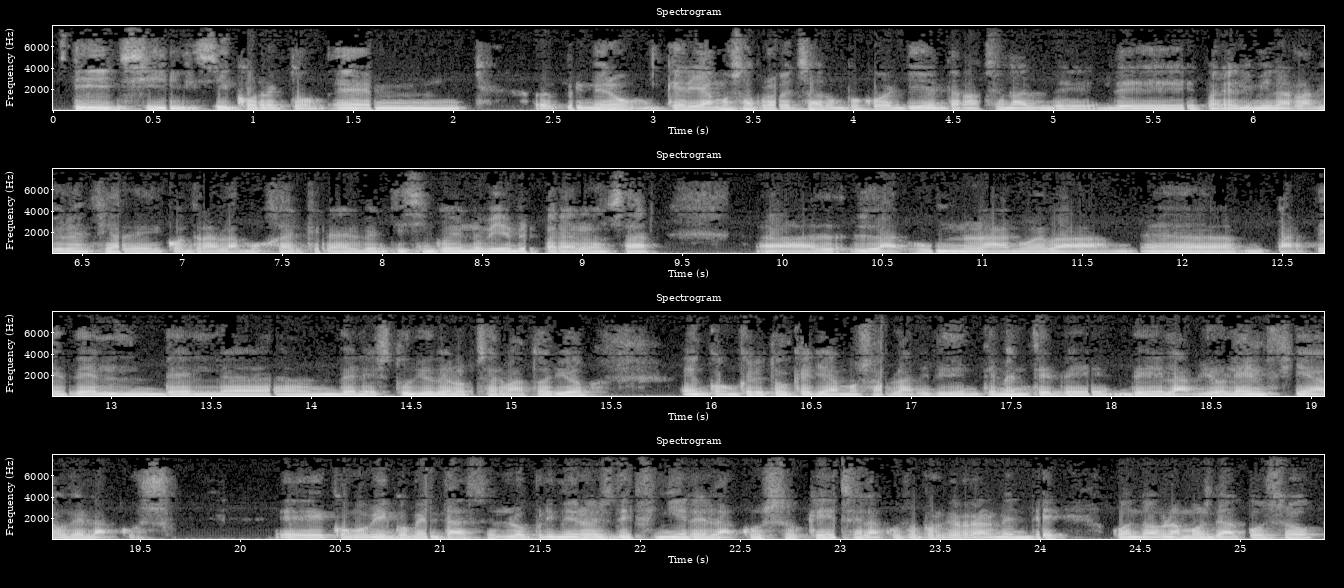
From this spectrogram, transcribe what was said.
Sí, sí, sí, correcto. Em, primero queríamos aprovechar un poco el Día Internacional de, para eliminar la violencia de, contra la mujer, que era el 25 de noviembre, para lanzar ah, una nueva eh, parte del, eh, del, estudio del observatorio. En concreto queríamos hablar evidentemente de, de la violencia o del acoso. Eh, como bien comentas, lo primero es definir el acoso. ¿Qué es el acoso? Porque realmente cuando hablamos de acoso,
